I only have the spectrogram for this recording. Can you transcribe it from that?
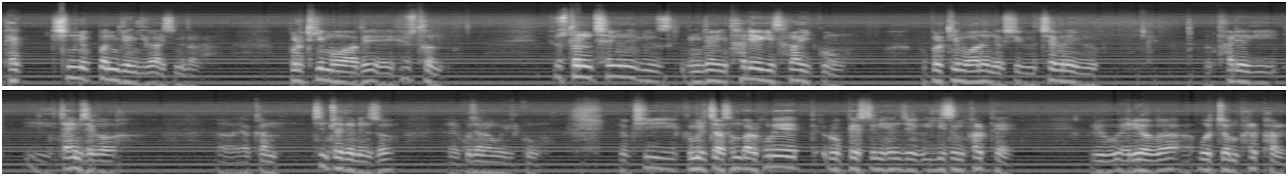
116번 경기가 있습니다. 볼티모어 대 휴스턴. 휴스턴은 최근에 그 굉장히 타력이 살아있고 볼티모어는 역시 그 최근에 그 타력이 이 짜임새가 어, 약간 침체되면서 예, 고전하고 있고 역시 금일자 선발 호레 로페스는 현재 그 2승 8패 그리고 에리어가 5.88.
